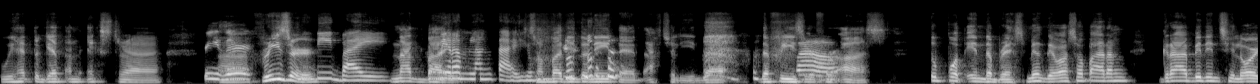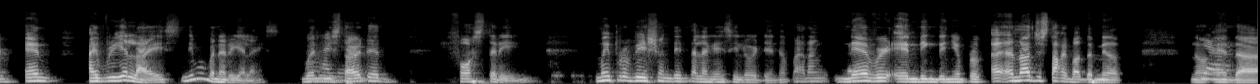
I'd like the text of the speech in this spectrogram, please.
we had to get an extra Freezer. uh, freezer. Hindi buy. Not buy. Hiram lang tayo. Somebody donated actually the the freezer Wow. for us to put in the breast milk, di ba? So parang grabe din si Lord. And I've realized, hindi mo ba na-realize? When we started fostering, may provision din talaga si Lord din. Na parang never ending din yung pro- I- I'm not just talking about the milk. No, Yeah. and uh,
